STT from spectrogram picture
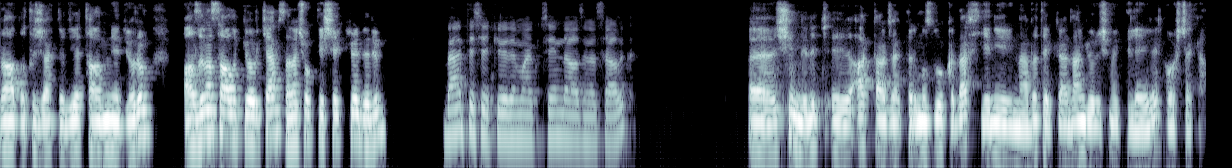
rahatlatacaktır diye tahmin ediyorum. Ağzına sağlık Görkem. Sana çok teşekkür ederim. Ben teşekkür ederim Aykut. Senin de ağzına sağlık. E, şimdilik e, aktaracaklarımız bu kadar. Yeni yayınlarda tekrardan görüşmek dileğiyle. Hoşçakal.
